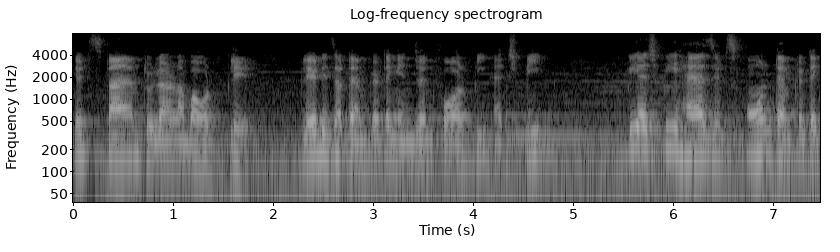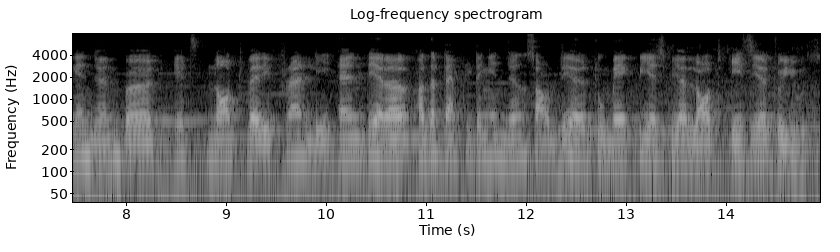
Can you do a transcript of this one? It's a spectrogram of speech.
It's time to learn about Blade. Blade is a templating engine for PHP. PHP has its own templating engine but it's not very friendly and there are other templating engines out there to make PHP a lot easier to use.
